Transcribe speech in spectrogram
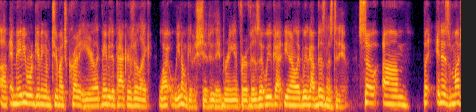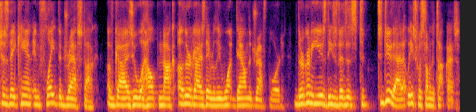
um, and maybe we're giving them too much credit here. Like maybe the Packers are like, why we don't give a shit who they bring in for a visit. We've got, you know, like we've got business to do. So, um, but in as much as they can inflate the draft stock of guys who will help knock other guys they really want down the draft board, they're going to use these visits to to do that, at least with some of the top guys.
